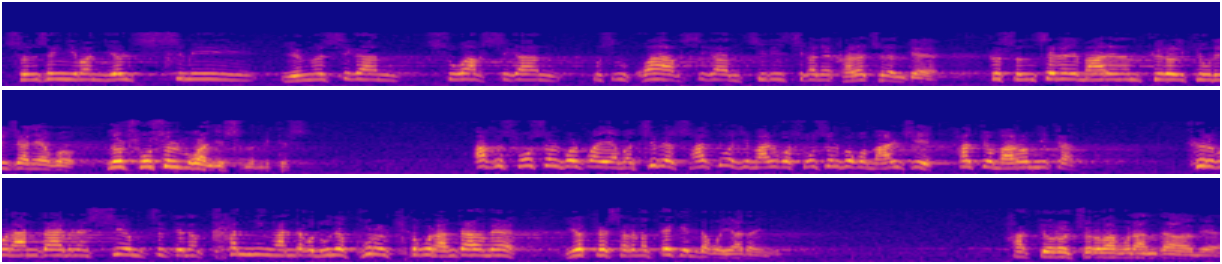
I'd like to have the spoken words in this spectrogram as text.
선생님은 열심히 영어 시간, 수학 시간, 무슨 과학 시간, 지리 시간에 가르치는데 그 선생의 말에는 귀를 기울이지 않냐고 너 소설 보고 앉으시면 밑에서. 아, 그 소설 볼 바에야 뭐 집에서 학교 오지 말고 소설 보고 말지 학교 말합니까? 그러고 난 다음에는 시험 칠 때는 컨닝 한다고 눈에 불을 켜고 난 다음에 옆에 사람을 뺏긴다고 야단입니다. 학교를 졸업하고 난 다음에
